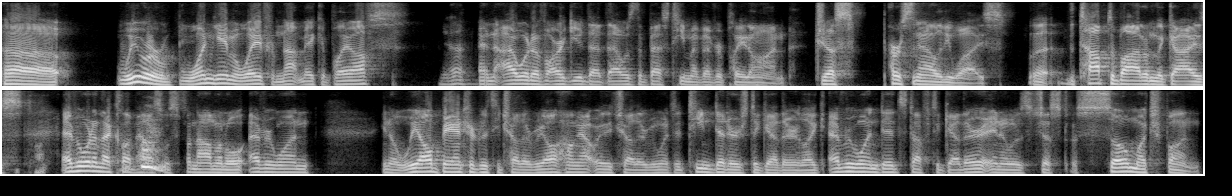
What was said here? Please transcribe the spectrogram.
Uh, we were one game away from not making playoffs, Yeah. and I would have argued that that was the best team I've ever played on, just personality wise. The, the top to bottom, the guys, everyone in that clubhouse was phenomenal. Everyone, you know, we all bantered with each other. We all hung out with each other. We went to team dinners together. Like everyone did stuff together, and it was just so much fun.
